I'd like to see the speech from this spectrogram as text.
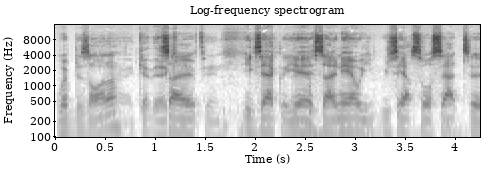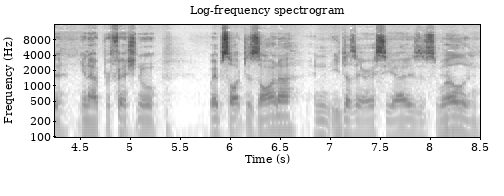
web designer. Yeah, get the so in. exactly, yeah. So now we, we just outsource that to you know a professional website designer, and he does our SEOs as well, and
